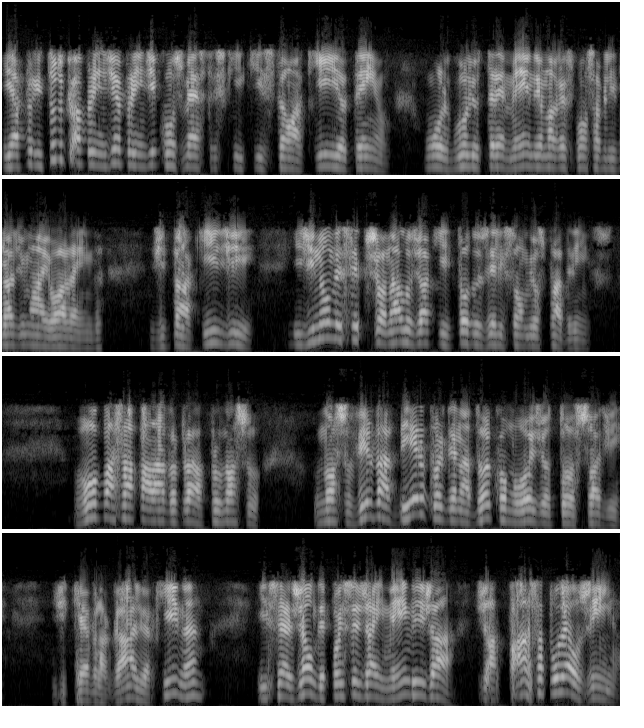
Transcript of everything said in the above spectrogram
e, e, tudo que eu aprendi, aprendi com os mestres que, que estão aqui, eu tenho um orgulho tremendo e uma responsabilidade maior ainda de estar aqui de, e de não decepcioná-los, já que todos eles são meus padrinhos. Vou passar a palavra para o nosso, nosso verdadeiro coordenador, como hoje eu estou só de, de quebra-galho aqui, né? E Sérgio, depois você já emenda e já, já passa para o Leozinho.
